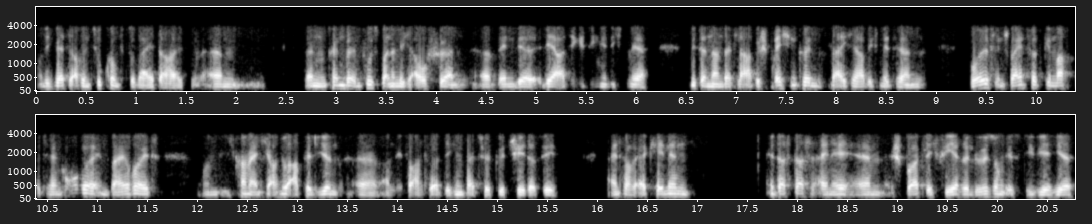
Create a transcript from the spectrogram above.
und ich werde es auch in Zukunft so weiterhalten. Ähm, dann können wir im Fußball nämlich aufhören, äh, wenn wir derartige Dinge nicht mehr miteinander klar besprechen können. Das Gleiche habe ich mit Herrn Wolf in Schweinfurt gemacht, mit Herrn Gruber in Bayreuth. Und ich kann eigentlich auch nur appellieren äh, an die Verantwortlichen bei Türkgücü, dass sie einfach erkennen, dass das eine ähm, sportlich faire Lösung ist, die wir hier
